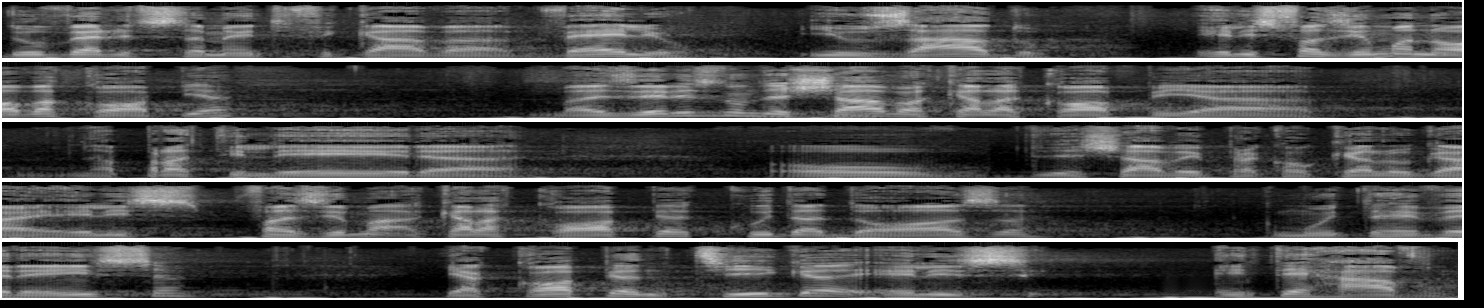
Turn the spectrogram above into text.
do Velho Testamento ficava velho e usado, eles faziam uma nova cópia, mas eles não deixavam aquela cópia na prateleira ou deixavam ir para qualquer lugar. Eles faziam aquela cópia cuidadosa, com muita reverência, e a cópia antiga eles enterravam.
